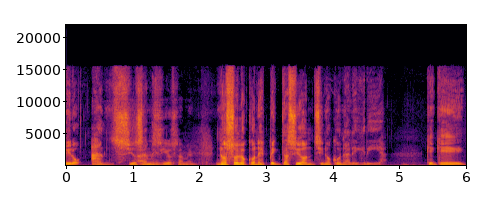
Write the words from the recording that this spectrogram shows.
pero ansiosamente Ansiosamente. no solo con expectación, sino con alegría. Qué, qué-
